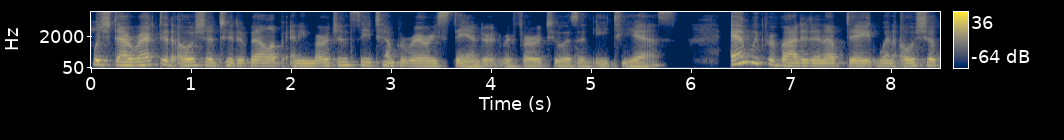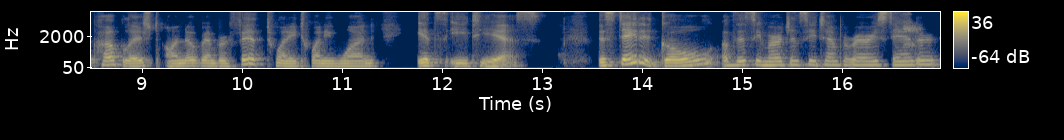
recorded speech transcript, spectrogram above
which directed OSHA to develop an emergency temporary standard, referred to as an ETS. And we provided an update when OSHA published on November 5th, 2021, its ETS. The stated goal of this emergency temporary standard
